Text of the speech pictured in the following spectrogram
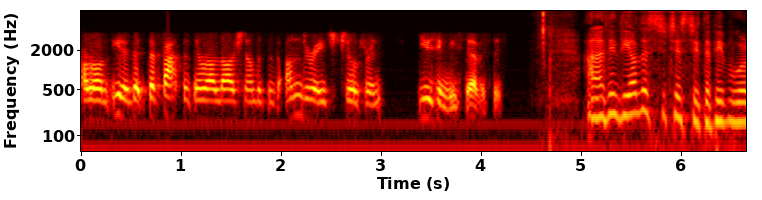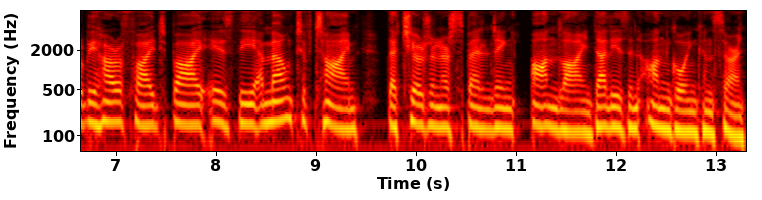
are on, you know, the, the fact that there are large numbers of underage children using these services. And I think the other statistic that people will be horrified by is the amount of time that children are spending online. That is an ongoing concern.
